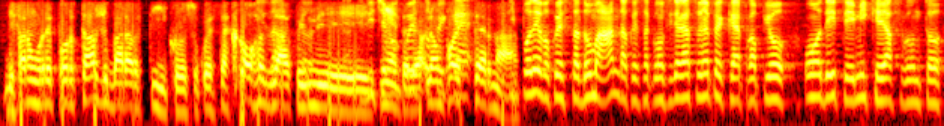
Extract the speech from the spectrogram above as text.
di fare un reportage bar articolo su questa cosa, Esatto. quindi ti dicevo niente, questo l'ho un po' perché esternato. ti ponevo questa domanda, questa considerazione perché è proprio uno dei temi che affronto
